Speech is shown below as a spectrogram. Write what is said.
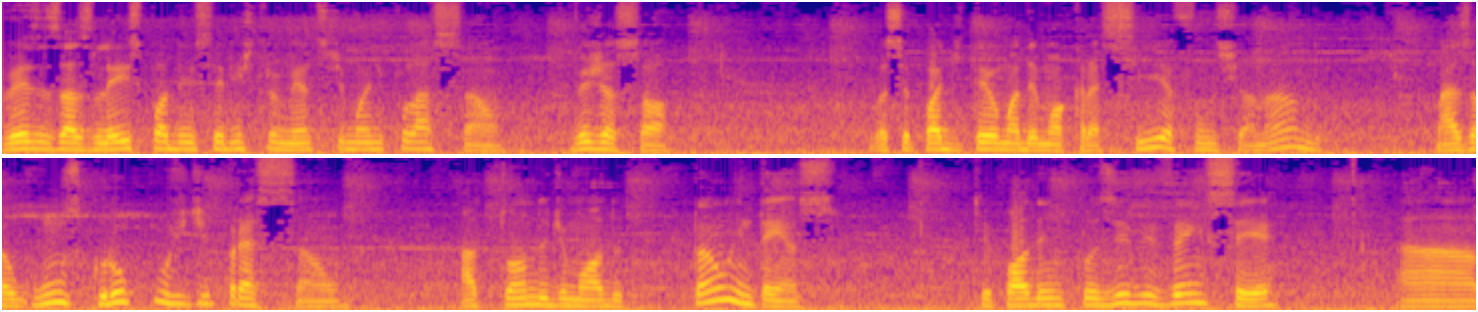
vezes as leis podem ser instrumentos de manipulação. Veja só, você pode ter uma democracia funcionando, mas alguns grupos de pressão atuando de modo tão intenso que podem inclusive vencer ah,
